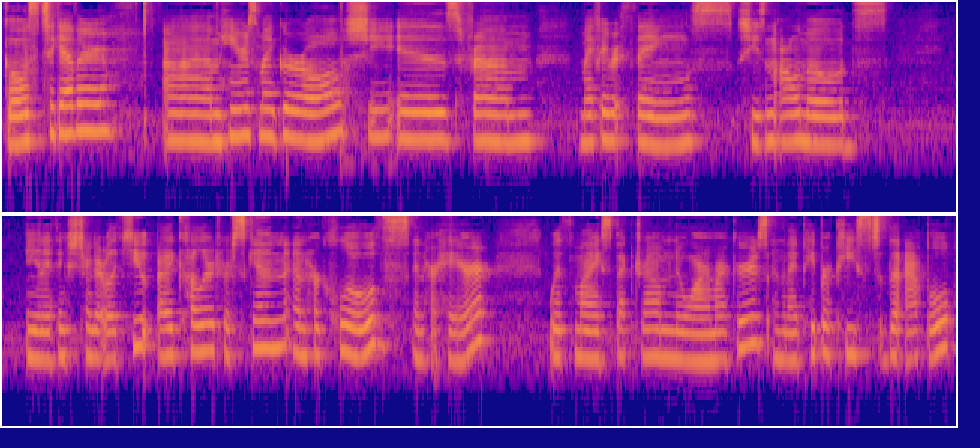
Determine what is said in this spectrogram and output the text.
goes together. Um, here's my girl. She is from My Favorite Things. She's in all modes, and I think she turned out really cute. I colored her skin and her clothes and her hair with my Spectrum Noir markers, and then I paper pieced the apple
